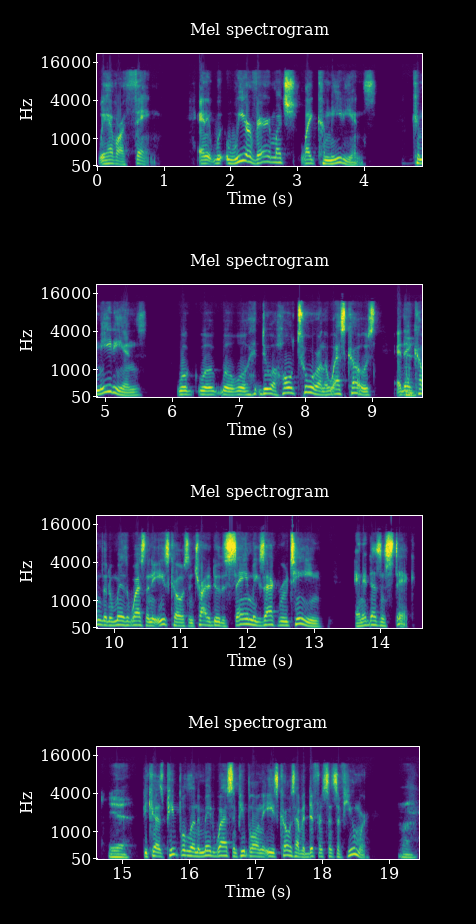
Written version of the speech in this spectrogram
we have our thing. And it, we are very much like comedians. Comedians will, will, will, will do a whole tour on the West Coast and then hmm. come to the Midwest and the East Coast and try to do the same exact routine, and it doesn't stick. Yeah. Because people in the Midwest and people on the East Coast have a different sense of humor. Yep.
